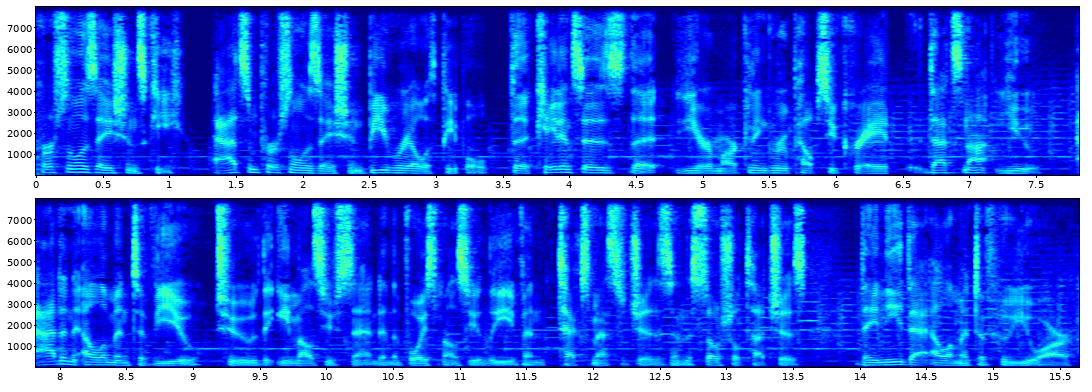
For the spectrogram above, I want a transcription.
Personalization's key. Add some personalization, be real with people. The cadences that your marketing group helps you create, that's not you. Add an element of you to the emails you send and the voicemails you leave and text messages and the social touches. They need that element of who you are.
